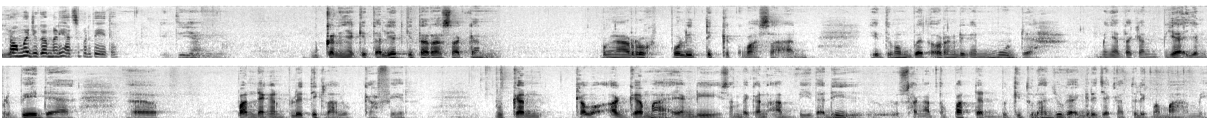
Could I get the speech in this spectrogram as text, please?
Ya. Romo juga melihat seperti itu? Itu yang bukannya kita lihat, kita rasakan pengaruh politik kekuasaan itu membuat orang dengan mudah menyatakan pihak yang berbeda, eh, pandangan politik lalu kafir. Bukan kalau agama yang disampaikan Abi tadi sangat tepat dan begitulah juga gereja Katolik memahami.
